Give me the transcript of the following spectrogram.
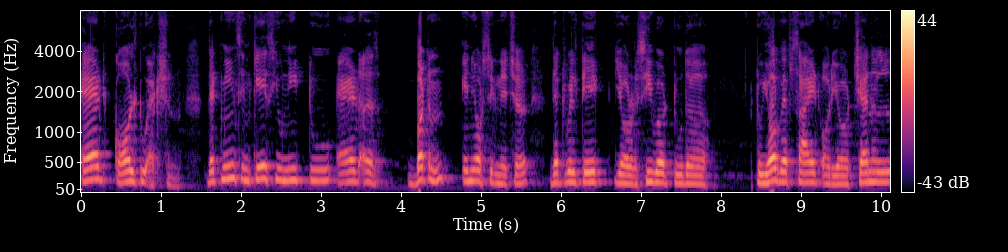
add call to action. That means in case you need to add a button in your signature that will take your receiver to the to your website or your channel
